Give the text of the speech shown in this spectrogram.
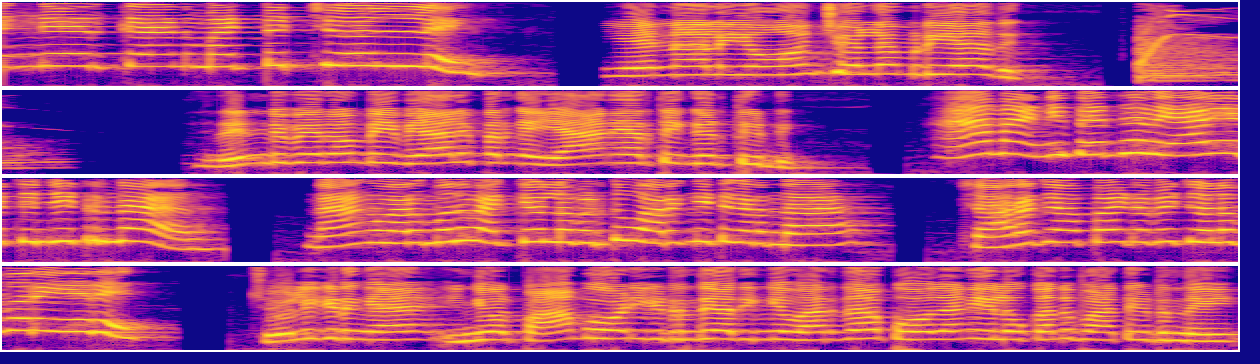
எங்க இருக்கான்னு மட்டும் சொல்லு. என்னாலையும் சொல்ல முடியாது. ரெண்டு பேரும் போய் வேலை பாருங்க ஏன் நேரத்தையும் கெடுத்துக்கிட்டு ஆமா நீ சொல்லிக்கிடுங்க இங்க ஒரு பாம்பு ஓடிக்கிட்டு இருந்து அது இங்க வருதா போதான்னு இதுல உட்காந்து பாத்துக்கிட்டு இருந்தேன்.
